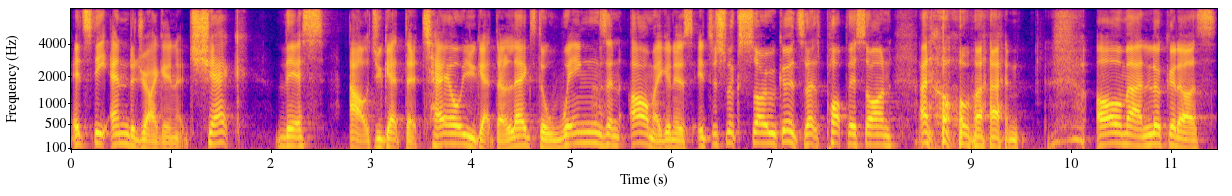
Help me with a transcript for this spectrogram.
It's the Ender Dragon. Check this out. You get the tail, you get the legs, the wings, and oh my goodness, it just looks so good. So let's pop this on. And oh man, oh man, look at us.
